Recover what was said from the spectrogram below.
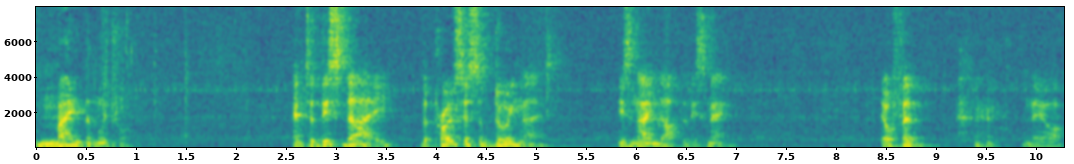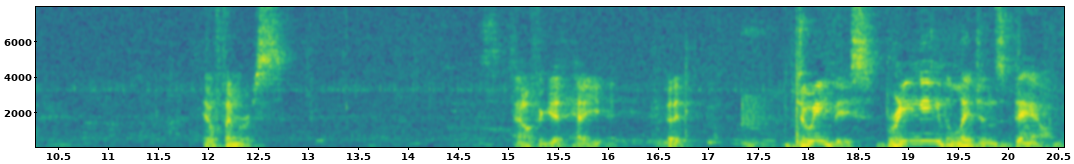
made them literal. And to this day, the process of doing that is named after this man. Elphe- now, Ephemerus. And I forget how you. But it, doing this, bringing the legends down,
